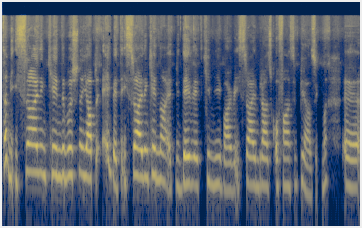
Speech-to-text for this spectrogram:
tabii İsrail'in kendi başına yaptığı elbette İsrail'in kendine ait bir devlet kimliği var ve İsrail birazcık ofansif birazcık mı e,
